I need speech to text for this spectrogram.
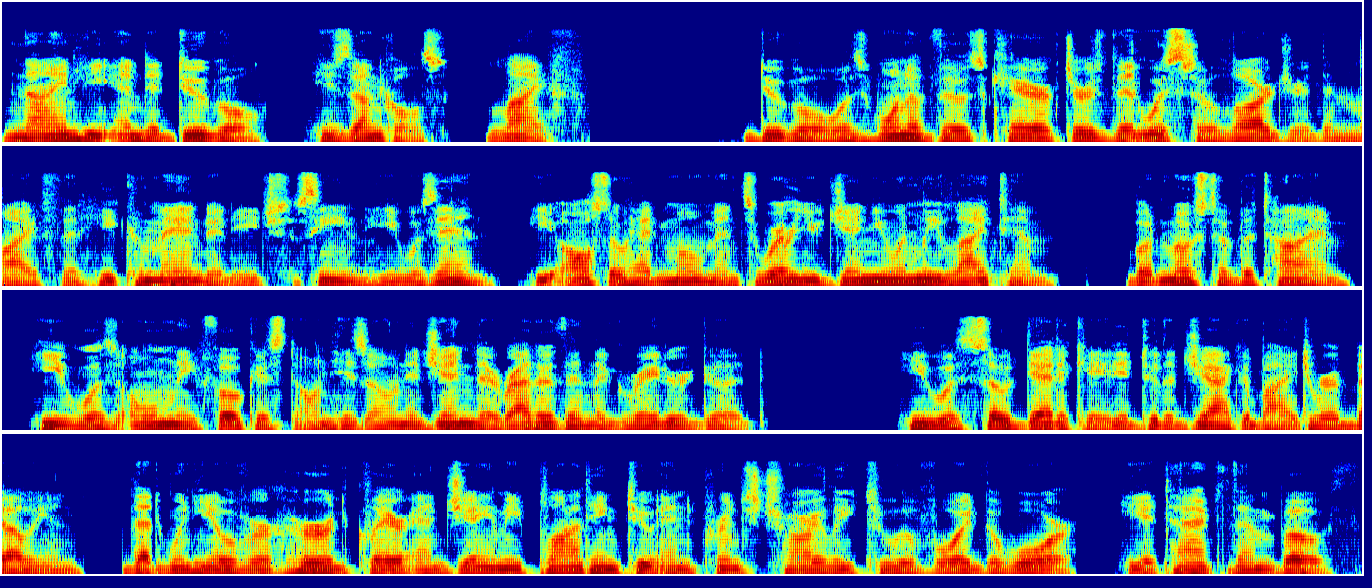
9. He ended Dougal, his uncle's, life. Dougal was one of those characters that was so larger than life that he commanded each scene he was in. He also had moments where you genuinely liked him, but most of the time, he was only focused on his own agenda rather than the greater good. He was so dedicated to the Jacobite rebellion, that when he overheard Claire and Jamie plotting to end Prince Charlie to avoid the war, he attacked them both.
